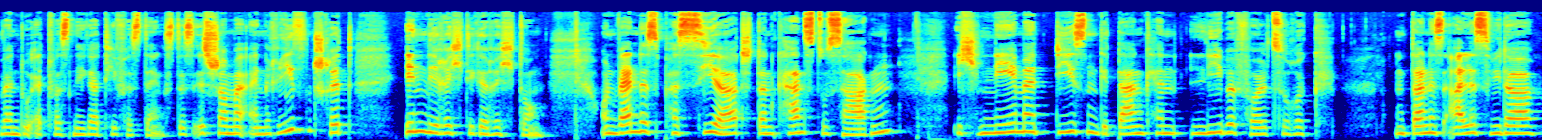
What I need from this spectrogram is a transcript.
wenn du etwas Negatives denkst. Das ist schon mal ein Riesenschritt in die richtige Richtung. Und wenn das passiert, dann kannst du sagen, ich nehme diesen Gedanken liebevoll zurück. Und dann ist alles wieder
